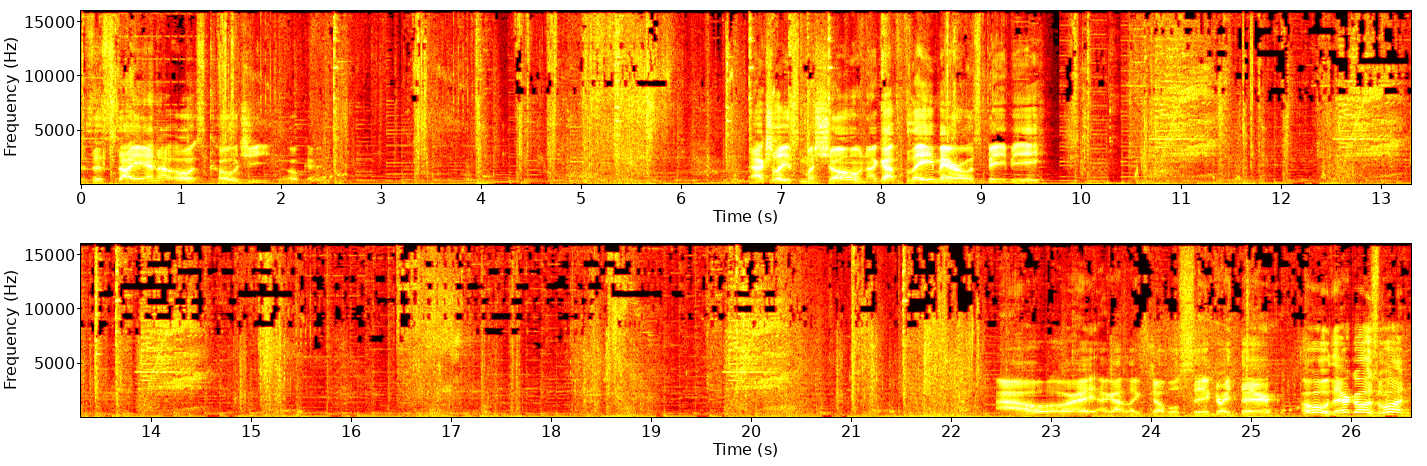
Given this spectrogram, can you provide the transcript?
Is this Diana? Oh, it's Koji. Okay. Actually, it's Michonne. I got flame arrows, baby. Double sig right there. Oh, there goes one!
